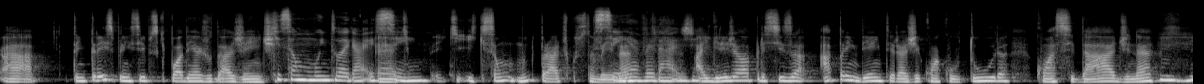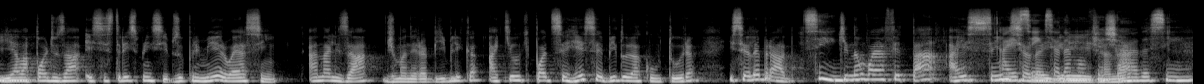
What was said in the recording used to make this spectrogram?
A, tem três princípios que podem ajudar a gente. Que são muito legais, é, sim. Que, que, e que são muito práticos também, sim, né? Sim, é verdade. A igreja, ela precisa aprender a interagir com a cultura, com a cidade, né? Uhum. E ela pode usar esses três princípios. O primeiro é assim, analisar de maneira bíblica aquilo que pode ser recebido da cultura e celebrado. Sim. Que não vai afetar a essência, a essência da igreja, da mão né? fechada, né? sim.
